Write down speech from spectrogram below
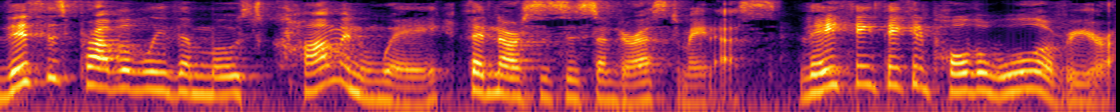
This is probably the most common way that narcissists underestimate us. They think they can pull the wool over your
